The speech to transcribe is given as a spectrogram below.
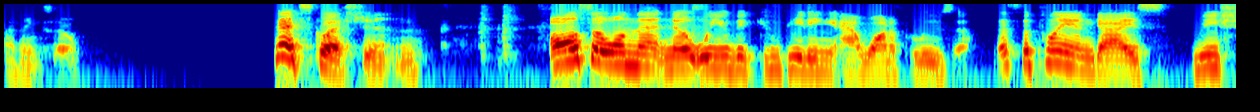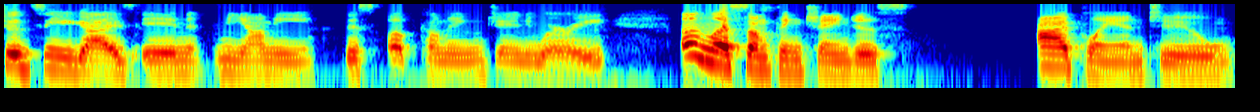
I think so. Next question. Also, on that note, will you be competing at Wodapalooza? That's the plan, guys. We should see you guys in Miami this upcoming January, unless something changes. I plan to.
